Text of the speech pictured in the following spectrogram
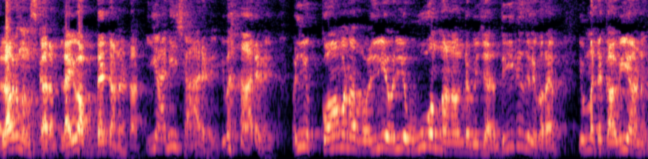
എല്ലാവർക്കും നമസ്കാരം. ലൈവ് അപ്ഡേറ്റ് ആണ് കേട്ടോ. ഈ അനീഷ് ആരുടെ? ഇവ ആരുടെ? വലിയ കോമണർ വലിയ വലിയ ഊ അവന്റെ വിചാരം. സീരിയസ്ലി പറയാം. ഇവ മറ്റേ കവിയാണ്.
